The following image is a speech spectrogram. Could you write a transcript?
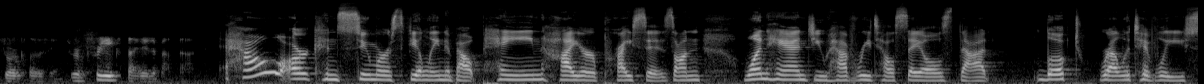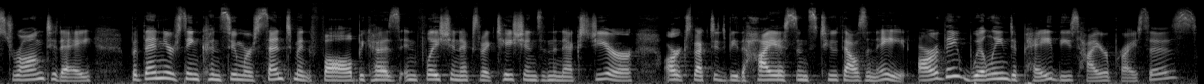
store closings. We're pretty excited about that. How are consumers feeling about paying higher prices? On one hand, you have retail sales that looked relatively strong today, but then you're seeing consumer sentiment fall because inflation expectations in the next year are expected to be the highest since 2008. Are they willing to pay these higher prices?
